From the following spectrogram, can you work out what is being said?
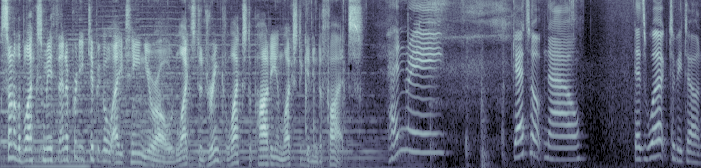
Son of the blacksmith and a pretty typical 18 year old. Likes to drink, likes to party, and likes to get into fights. Henry! Get up now. There's work to be done.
